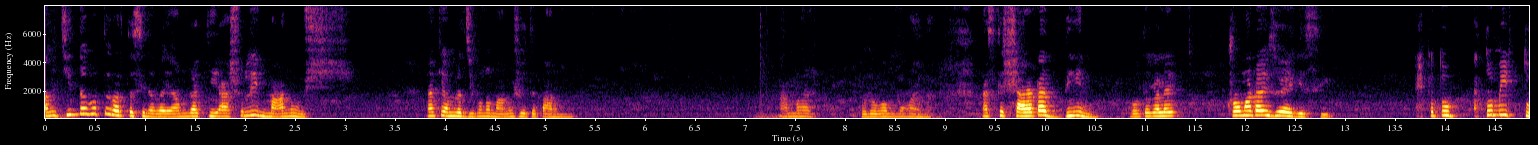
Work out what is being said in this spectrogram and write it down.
আমি চিন্তা করতে পারতেছি না ভাই, আমরা কি আসলেই মানুষ? নাকি আমরা জীবনে মানুষ হতে পারব? আমার বোধগম্য হয় না। আজকে সারাটা দিন বলতে গেলে ট্রমাটাইজ হয়ে গেছি। এত এত মৃত্যু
